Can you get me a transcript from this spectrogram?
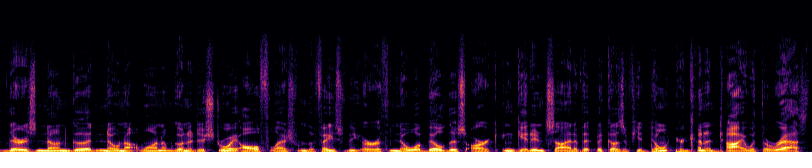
there is none good, no, not one. I'm going to destroy all flesh from the face of the earth. Noah, build this ark and get inside of it, because if you don't, you're going to die with the rest.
